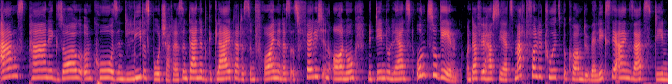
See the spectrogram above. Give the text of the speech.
Angst, Panik, Sorge und Co. sind Liebesbotschafter. Das sind deine Begleiter, das sind Freunde. Das ist völlig in Ordnung, mit denen du lernst umzugehen. Und dafür hast du jetzt machtvolle Tools bekommen. Du überlegst dir einen Satz, den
